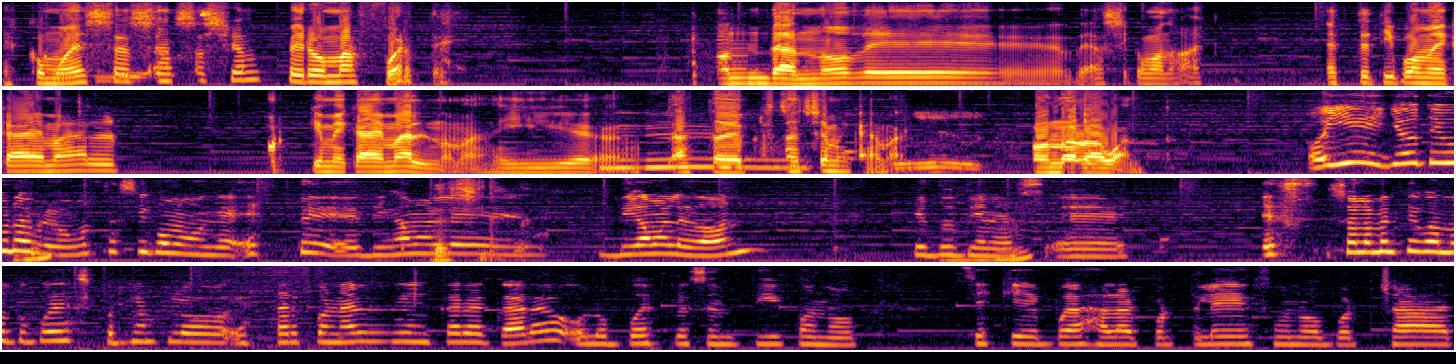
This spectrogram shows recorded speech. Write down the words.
Es como esa sensación, pero más fuerte. Onda, no de, de así como, no, este tipo me cae mal porque me cae mal nomás. Y eh, hasta de Mm. presencia me cae mal. O no lo aguanto. Oye, yo tengo una pregunta así como que este, digámosle, digámosle don que tú tienes, eh, ¿es solamente cuando tú puedes, por ejemplo, estar con alguien cara a cara o lo puedes presentir cuando, si es que puedes hablar por teléfono, por chat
